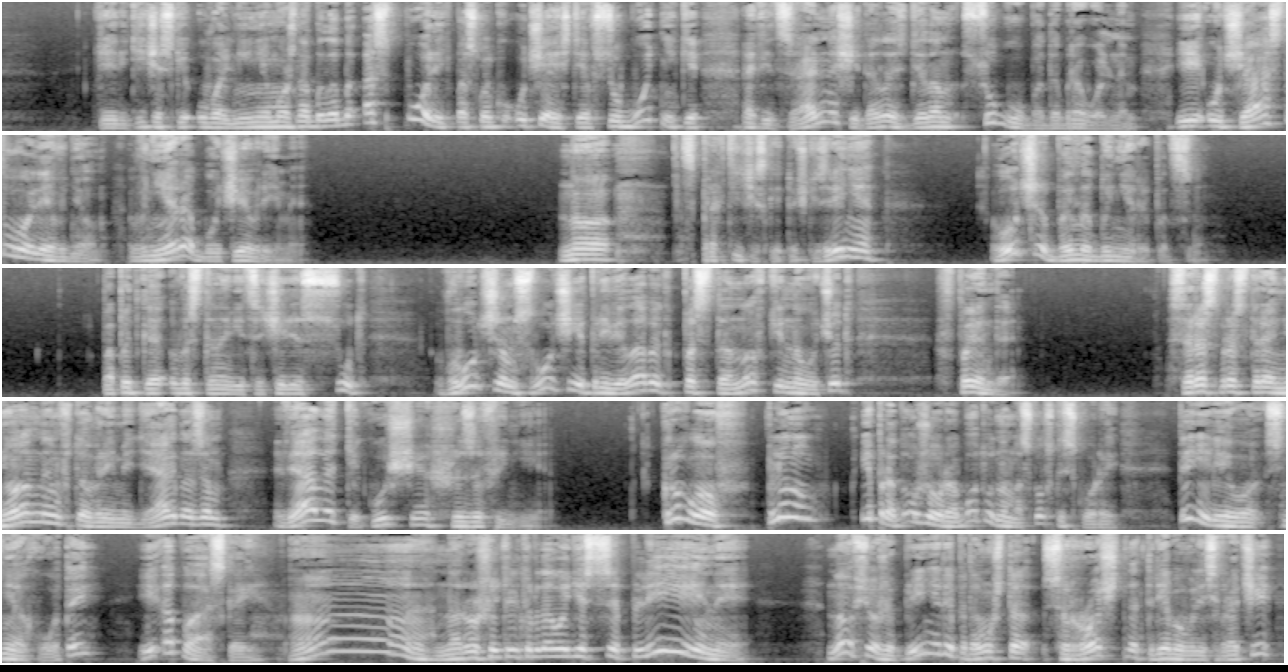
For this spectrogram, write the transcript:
Теоретически увольнение можно было бы оспорить, поскольку участие в субботнике официально считалось делом сугубо добровольным, и участвовали в нем в нерабочее время. Но с практической точки зрения лучше было бы не рыпаться. Попытка восстановиться через суд – в лучшем случае привела бы к постановке на учет в ПНД с распространенным в то время диагнозом вяло текущая шизофрения. Круглов плюнул и продолжил работу на московской скорой. Приняли его с неохотой и опаской. А, нарушитель трудовой дисциплины. Но все же приняли, потому что срочно требовались врачи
